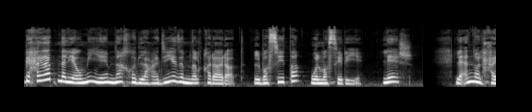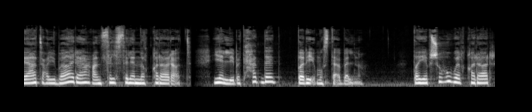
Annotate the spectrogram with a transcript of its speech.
بحياتنا اليومية مناخد العديد من القرارات البسيطة والمصيرية ليش؟ لأنه الحياة عبارة عن سلسلة من القرارات يلي بتحدد طريق مستقبلنا طيب شو هو القرار؟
